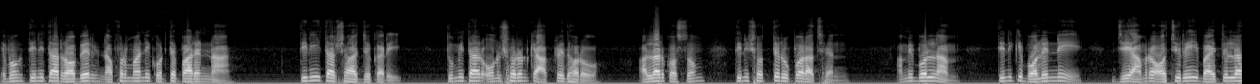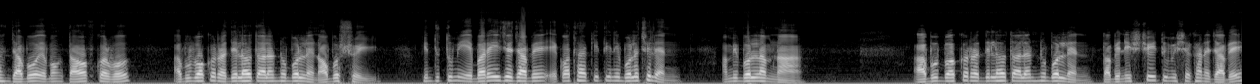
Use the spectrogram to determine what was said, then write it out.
এবং তিনি তার রবের নাফরমানি করতে পারেন না। তিনিই তার সাহায্যকারী। তুমি তার অনুসরণকে আঁকড়ে ধরো। আল্লাহর কসম, তিনি সত্যের উপর আছেন। আমি বললাম, তিনি কি বলেননি যে আমরা অচিরেই বাইতুল্লাহ যাব এবং তাওয়াফ করব? আবু বকর রদিল্লাহ তাল্লাহ্ন বললেন, অবশ্যই। কিন্তু তুমি এবারেই যে যাবে একথা কি তিনি বলেছিলেন? আমি বললাম, না। আবু বকর রদিল্লাহ তাল্লাহ্ন বললেন, তবে নিশ্চয়ই তুমি সেখানে যাবে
